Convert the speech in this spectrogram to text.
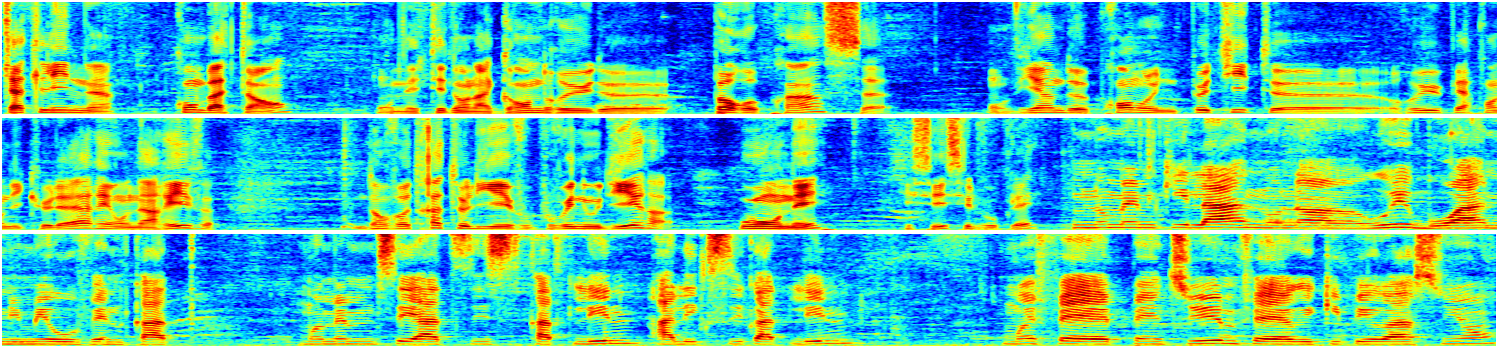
Kathleen, combattant, on était dans la grande rue de Port-au-Prince. On vient de prendre une petite euh, rue perpendiculaire et on arrive dans votre atelier. Vous pouvez nous dire où on est ici, s'il vous plaît? Nous-mêmes qui là, nous dans rue Bois numéro 24. Moi-même, c'est artiste Kathleen, Alexis Kathleen. Moi, je fais peinture, je fais récupération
